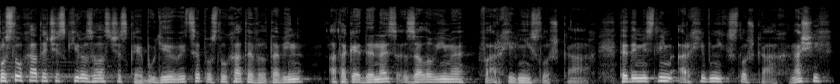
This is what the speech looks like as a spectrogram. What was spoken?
Posloucháte Český rozhlas České Budějovice, posloucháte Vltavín a také dnes zalovíme v archivních složkách. Tedy myslím archivních složkách našich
